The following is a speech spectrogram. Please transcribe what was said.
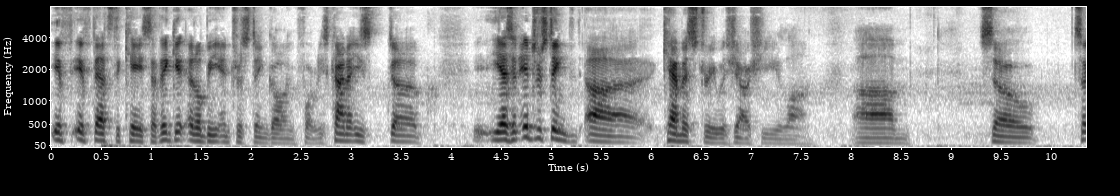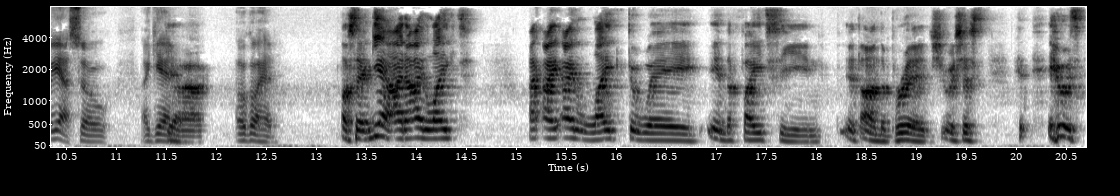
if if that's the case, I think it, it'll be interesting going forward. He's kind of he's uh, he has an interesting uh, chemistry with Xiao Shi Long. Um, so so yeah, so again, Yeah. oh, go ahead. I was saying, yeah, and I liked, I, I, I liked the way in the fight scene on the bridge. It was just, it was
